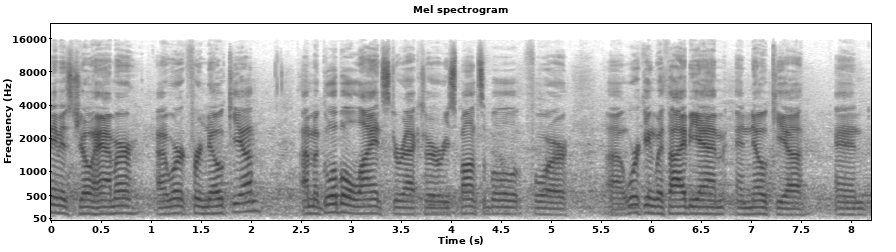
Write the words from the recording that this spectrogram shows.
name is Joe Hammer. I work for Nokia. I'm a global alliance director responsible for uh, working with IBM and Nokia and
